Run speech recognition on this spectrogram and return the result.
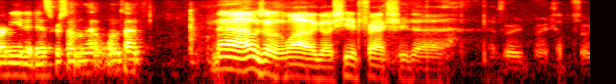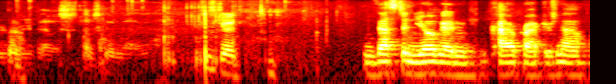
herniate a disc or something that one time? Nah, that was a while ago. She had fractured uh, or a. That was that was good. Good. Invest in yoga and chiropractors now.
